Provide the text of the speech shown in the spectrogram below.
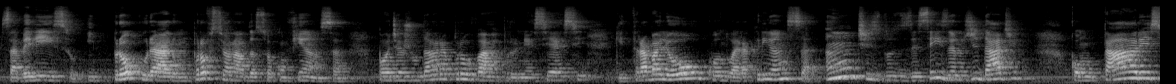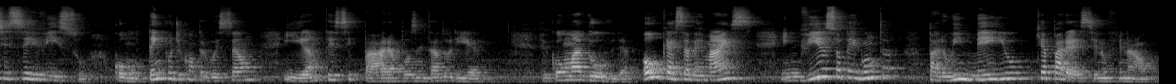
Saber isso e procurar um profissional da sua confiança pode ajudar a provar para o INSS que trabalhou quando era criança, antes dos 16 anos de idade, contar esse serviço como tempo de contribuição e antecipar a aposentadoria. Ficou uma dúvida ou quer saber mais? Envie sua pergunta para o e-mail que aparece no final.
